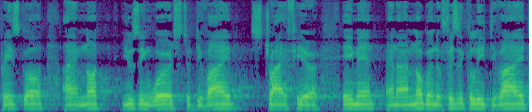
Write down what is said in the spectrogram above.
Praise God. I am not using words to divide, strife here. Amen. And I'm not going to physically divide.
